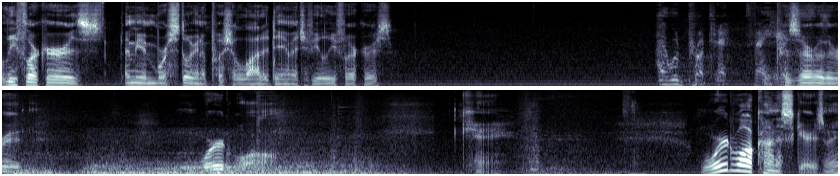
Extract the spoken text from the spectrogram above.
Leaf Lurker is, I mean, we're still going to push a lot of damage if you Leaf Lurkers. I would protect the. Preserve of the Root. Word Wall. Okay. Word Wall kind of scares me.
